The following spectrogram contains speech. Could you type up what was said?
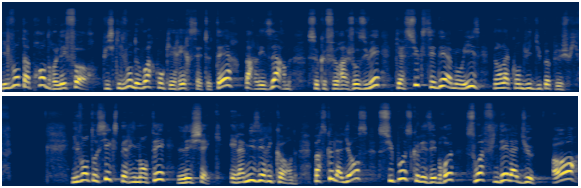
Ils vont apprendre l'effort, puisqu'ils vont devoir conquérir cette terre par les armes, ce que fera Josué, qui a succédé à Moïse dans la conduite du peuple juif. Ils vont aussi expérimenter l'échec et la miséricorde, parce que l'alliance suppose que les Hébreux soient fidèles à Dieu. Or,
